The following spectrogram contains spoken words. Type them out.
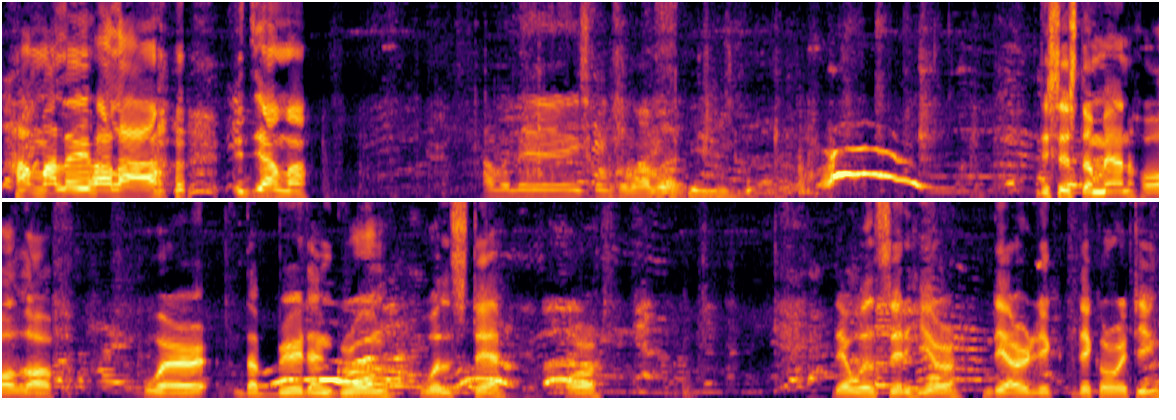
Ham mà lê hoặc là Ý chứ mà Amale sum sum amo. This is the main hall of where the bride and groom will stay or they will sit here. They are dec- decorating.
